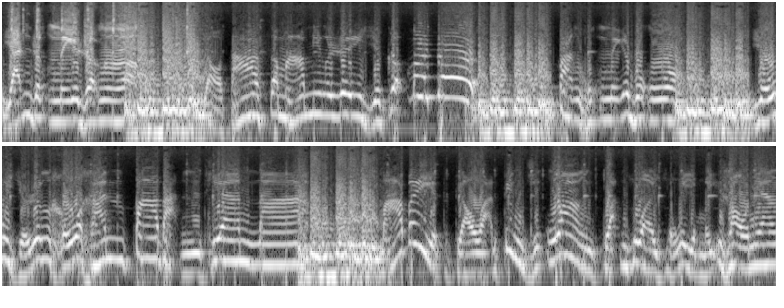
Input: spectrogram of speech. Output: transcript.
眼睁内睁，要打死马明人一个，慢着！半空内中有一人吼喊八丹田呐，马背的吊鞍定睛王，端坐有一美少年，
